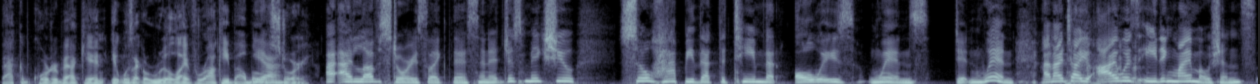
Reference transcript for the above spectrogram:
backup quarterback in. It was like a real life Rocky Balboa story. I, I love stories like this, and it just makes you so happy that the team that always wins didn't win. And I tell you, I was eating my emotions.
